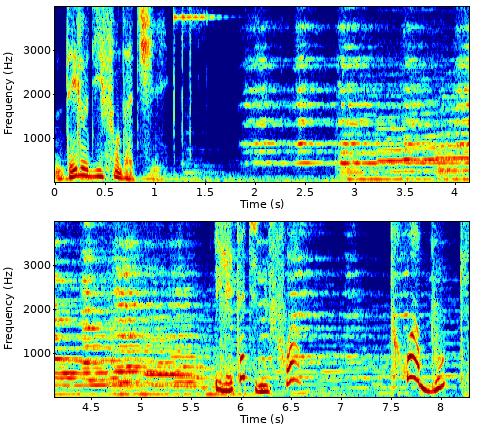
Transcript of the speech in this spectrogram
d'Elodie Fondacci. Il était une fois trois boucs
